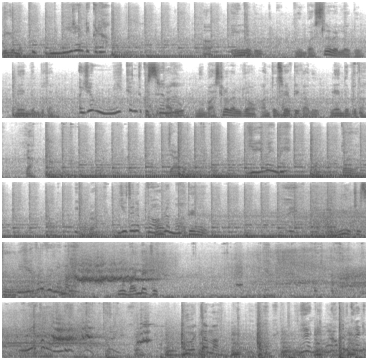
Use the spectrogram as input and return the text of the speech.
దిగుమా. బస్సులో వెళ్ళొద్దు నేను దింపుతాను. అయ్యో మీకెందుకు శ్రమ? కాదు నువ్వు బస్సులో వెళ్ళడం అంత సేఫ్టీ కాదు నేను దింపుతాను దా. జాగ్రత్త. ఏమైంది? త్వరగా. రా. ఏదైనా ప్రాబ్లమా? అదేం అన్నీ వచ్చేసాయి. ఎవరు? నువ్వు బండి ఎక్కు. మీరు కూడా రండి. నువ్వు ఎక్కమ్మా? రండి, లోపలికి రండి.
